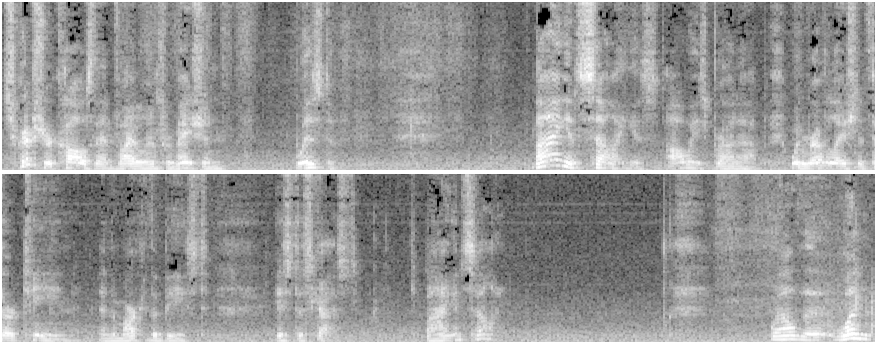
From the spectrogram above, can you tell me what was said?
Scripture calls that vital information wisdom. Buying and selling is always brought up when Revelation 13 and the mark of the beast is discussed. Buying and selling. Well, the one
